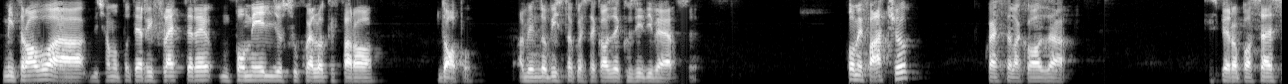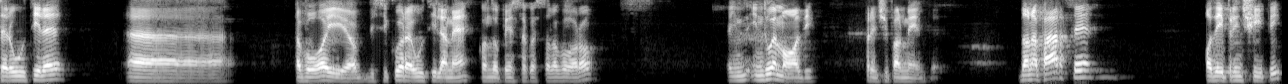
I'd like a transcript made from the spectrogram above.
mi trovo a, diciamo, poter riflettere un po' meglio su quello che farò dopo, avendo visto queste cose così diverse. Come faccio? Questa è la cosa che spero possa essere utile eh, a voi, di sicuro è utile a me quando penso a questo lavoro, in, in due modi principalmente. Da una parte ho dei principi,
